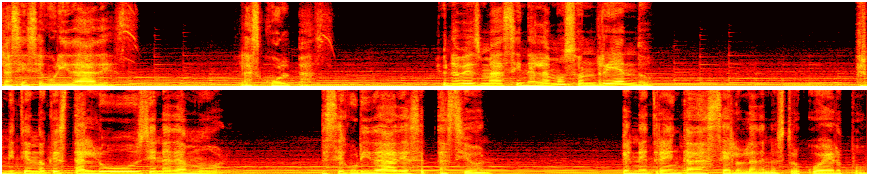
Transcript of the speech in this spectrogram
las inseguridades, las culpas. Y una vez más inhalamos sonriendo, permitiendo que esta luz llena de amor de seguridad y aceptación penetre en cada célula de nuestro cuerpo,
